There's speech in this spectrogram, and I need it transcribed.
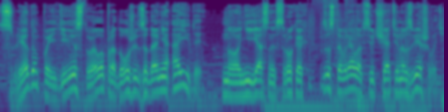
Следом, по идее, стоило продолжить задание Аиды, но неясность в сроках заставляла все тщательно взвешивать,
